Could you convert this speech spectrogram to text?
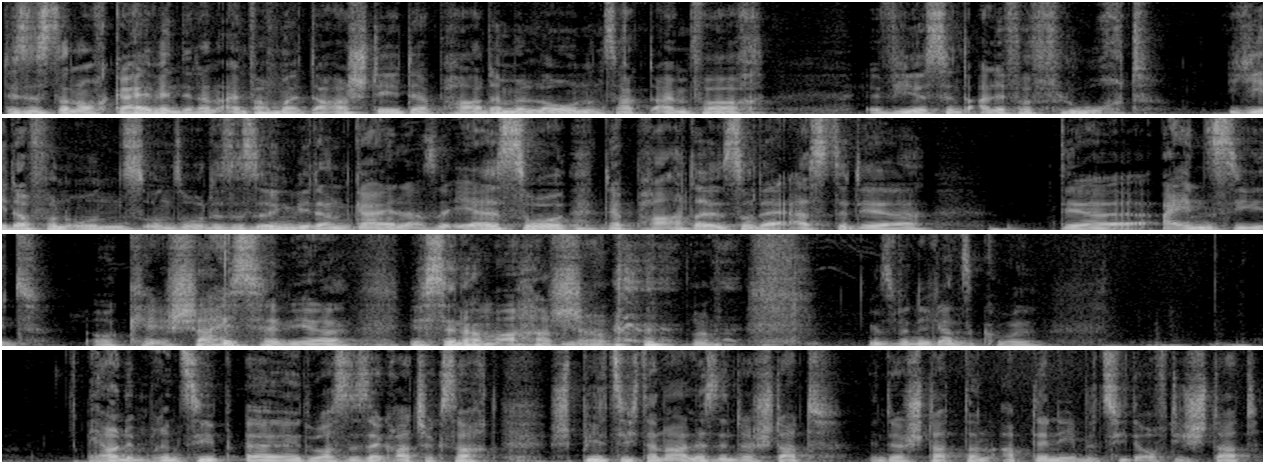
das ist dann auch geil, wenn der dann einfach mal dasteht, der Pater Malone, und sagt einfach, wir sind alle verflucht, jeder von uns und so, das ist irgendwie dann geil. Also er ist so, der Pater ist so der Erste, der, der einsieht, okay, scheiße, wir, wir sind am Arsch. Ja. das finde ich ganz cool. Ja, und im Prinzip, äh, du hast es ja gerade schon gesagt, spielt sich dann alles in der Stadt, in der Stadt dann ab. Der Nebel zieht auf die Stadt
